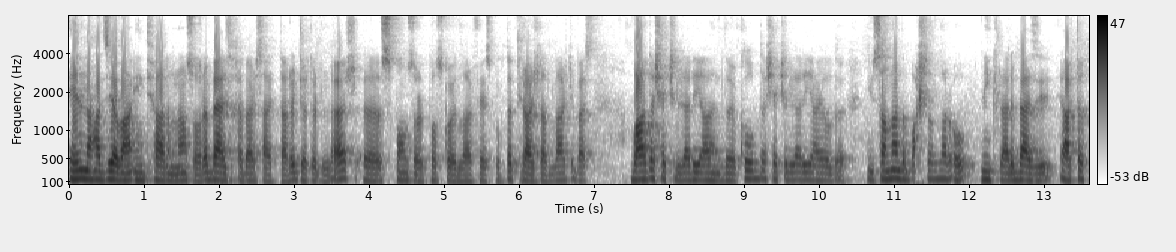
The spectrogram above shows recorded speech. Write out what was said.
Elinə Hacıyevanın intiharından sonra bəzi xəbər saytları götürdülər, sponsor post qoydular Facebookda, tirajladılar ki, bəs barda şəkilləri yayıldı, klubda şəkilləri yayıldı. İnsanlar da başladılar o linkləri bəzi artıq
